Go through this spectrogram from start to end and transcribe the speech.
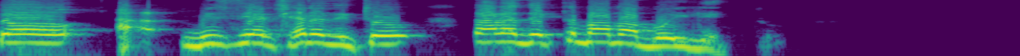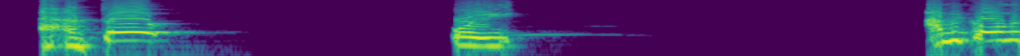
তো ভিসিআর ছেড়ে দিত, তারা দেখতো বাবা বই লিখতো। তো, ওই, আমি কখনো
